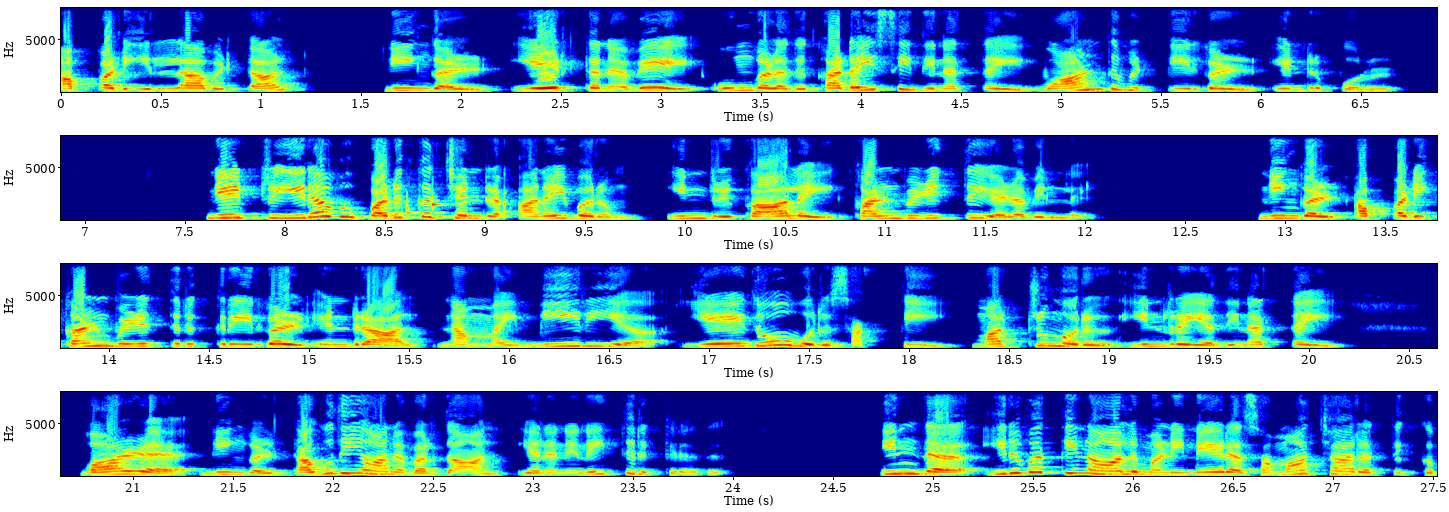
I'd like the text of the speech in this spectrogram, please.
அப்படி இல்லாவிட்டால் நீங்கள் ஏற்கனவே உங்களது கடைசி தினத்தை வாழ்ந்து விட்டீர்கள் என்று பொருள். நேற்று இரவு படுக்கச் சென்ற அனைவரும் இன்று காலை கண் விழித்து எழவில்லை. நீங்கள் அப்படி கண் விழித்திருக்கிறீர்கள் என்றால் நம்மை மீறிய ஏதோ ஒரு சக்தி மற்றும் ஒரு இன்றைய தினத்தை வாழ நீங்கள் தகுதியானவர்தான் என நினைத்திருக்கிறது. இந்த இருபத்தி நாலு மணி நேர சமாச்சாரத்துக்கு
